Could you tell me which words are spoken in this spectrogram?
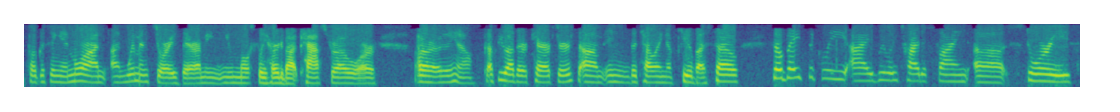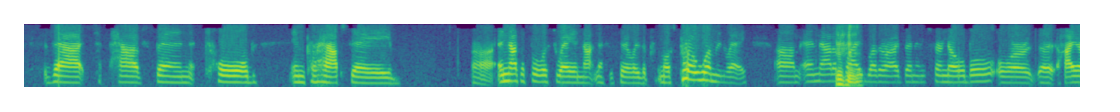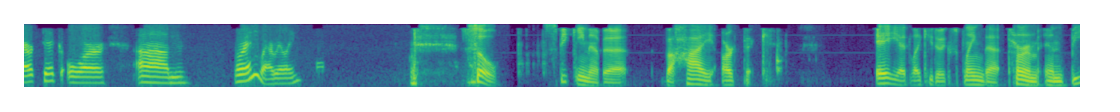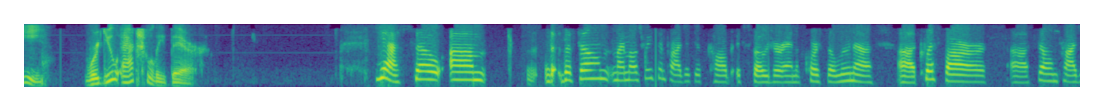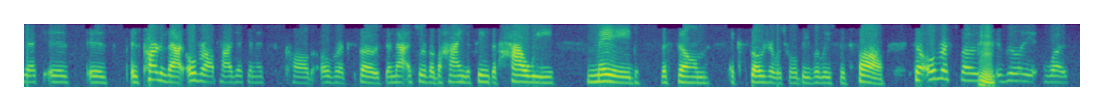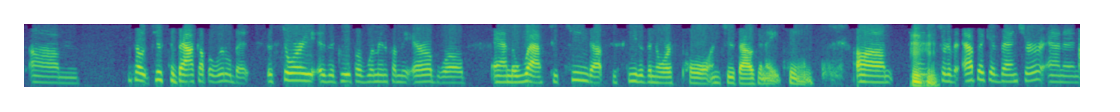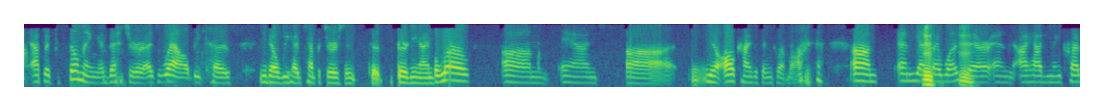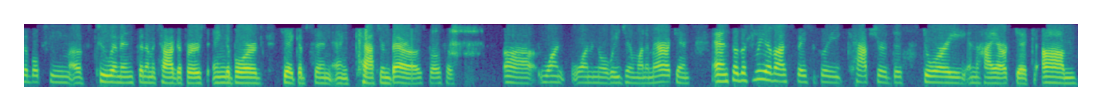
focusing in more on on women's stories there. I mean, you mostly heard about Castro or or you know a few other characters um, in the telling of Cuba. So so basically, I really try to find uh, stories that have been told in perhaps a uh, and not the fullest way and not necessarily the most pro woman way, Um, and that applies mm-hmm. whether I've been in Chernobyl or the high Arctic or um, or anywhere really. So, speaking of uh, the high Arctic, A, I'd like you to explain that term, and B, were you actually there? Yes. So um, the, the film, my most recent project is called Exposure, and of course the Luna uh, Cliff Bar uh, film project is is is part of that overall project, and it's called Overexposed, and that is sort of a behind the scenes of how we made the film Exposure, which will be released this fall. So Overexposed mm. it really was. Um, so just to back up a little bit, the story is a group of women from the Arab world and the West who teamed up to ski to the North Pole in 2018. Um, mm-hmm. sort of an epic adventure and an epic filming adventure as well because you know we had temperatures to 39 below um, and uh, you know all kinds of things went wrong. um, and yes, mm-hmm. I was mm. there, and I had an incredible team of two women cinematographers, Ingeborg Jacobson and Catherine Barrows, both of uh, one one Norwegian, one American, and so the three of us basically captured this story in the high Arctic. Um,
